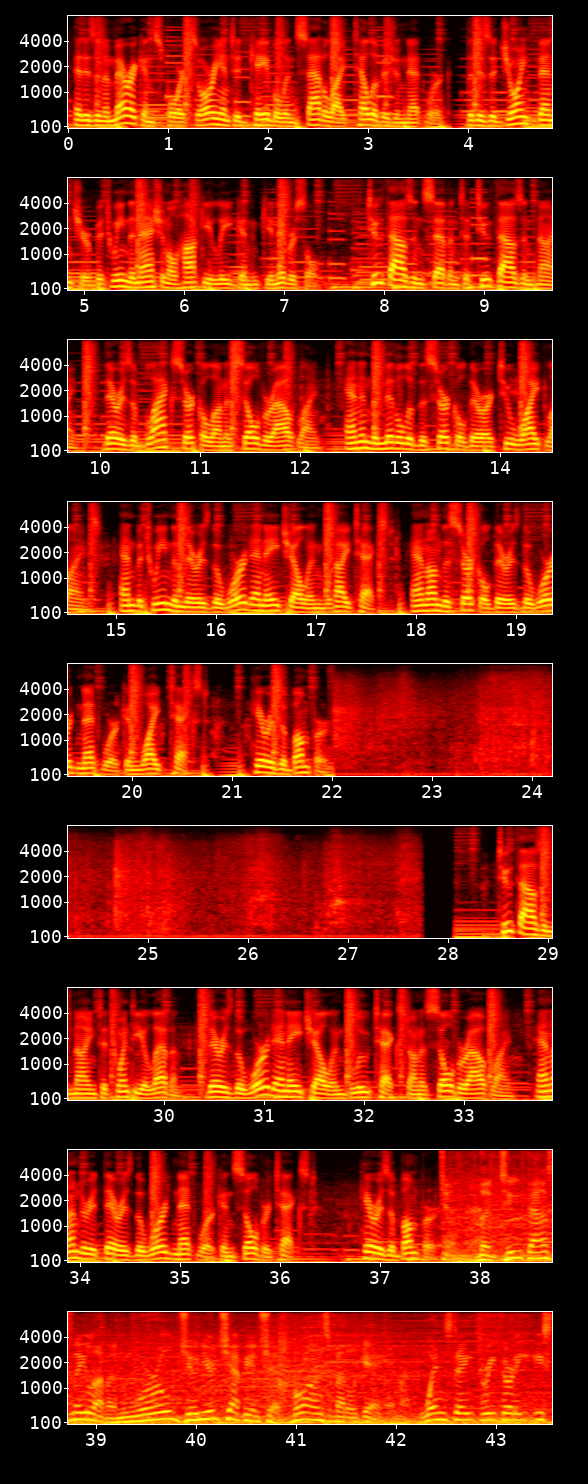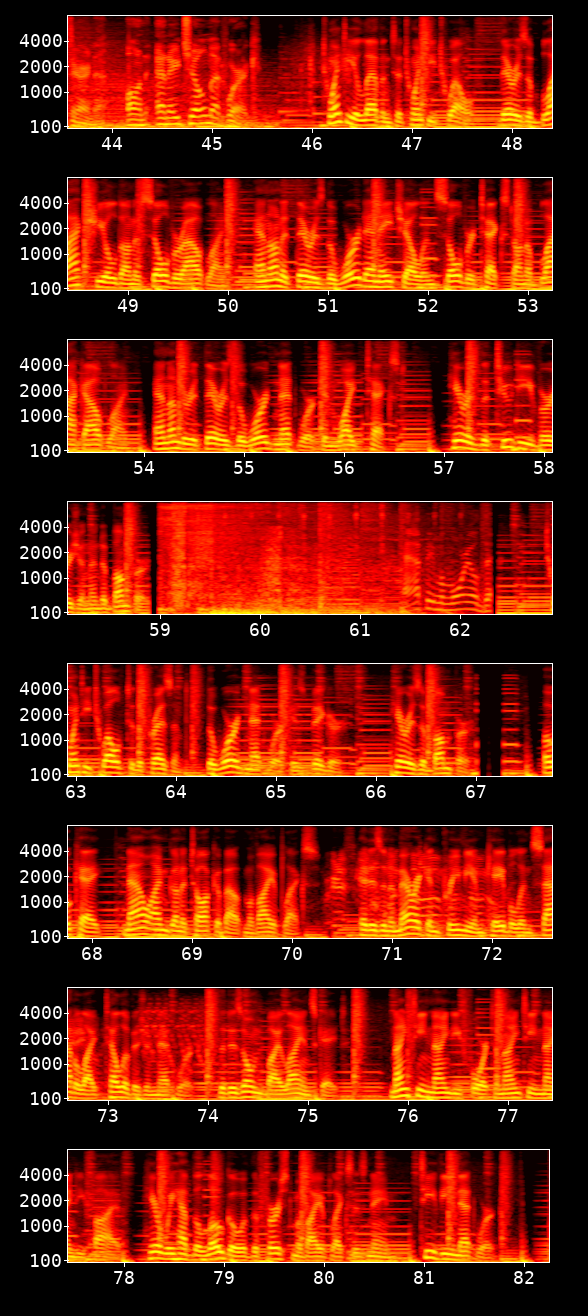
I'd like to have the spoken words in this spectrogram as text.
It is an American sports-oriented cable and satellite television network that is a joint venture between the National Hockey League and Universal. 2007 to 2009, there is a black circle on a silver outline, and in the middle of the circle there are two white lines, and between them there is the word NHL in white text, and on the circle there is the word network in white text. Here is a bumper. 2009 to 2011, there is the word NHL in blue text on a silver outline, and under it there is the word network in silver text. Here is a bumper. The 2011 World Junior Championship Bronze Medal Game, Wednesday 3.30 Eastern on NHL Network. 2011 to 2012, there is a black shield on a silver outline, and on it there is the word NHL in silver text on a black outline, and under it there is the word network in white text. Here is the 2D version and a bumper. Happy Memorial Day. 2012 to the present, the word network is bigger. Here is a bumper. Okay, now I'm gonna talk about Movieplex. It is an American premium cable and satellite television network that is owned by Lionsgate. 1994 to 1995, here we have the logo of the first Movieplex's name, TV Network.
